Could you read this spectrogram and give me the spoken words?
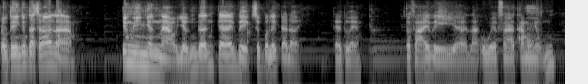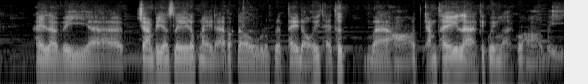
đầu tiên chúng ta sẽ nói là cái nguyên nhân nào dẫn đến cái việc Super League ra đời theo tụi em có phải vì ờ, là UEFA tham nhũng hay là vì uh, Champions League lúc này đã bắt đầu lục địch thay đổi thể thức và họ cảm thấy là cái quyền lợi của họ bị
